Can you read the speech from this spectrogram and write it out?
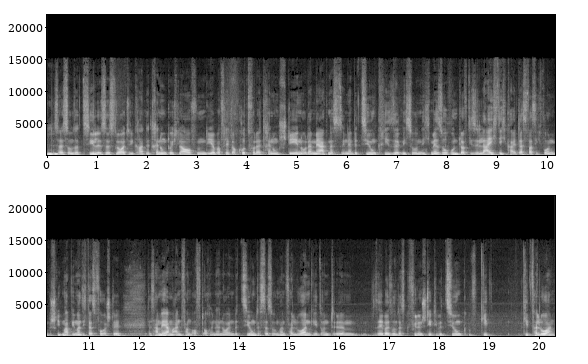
Mhm. Das heißt, unser Ziel ist es, Leute, die gerade eine Trennung durchlaufen, die aber vielleicht auch kurz vor der Trennung stehen oder merken, dass es in der Beziehung kriselt, nicht, so, nicht mehr so rund läuft. Diese Leichtigkeit, das, was ich vorhin beschrieben habe, wie man sich das vorstellt, das haben wir ja am Anfang oft auch in der neuen Beziehung, dass das irgendwann verloren geht und ähm, selber so das Gefühl entsteht, die Beziehung geht, geht verloren.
